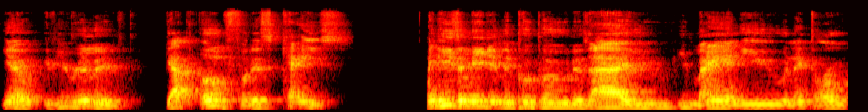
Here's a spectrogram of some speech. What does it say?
you know if you really got the oomph for this case and he's immediately poo-pooed as ah you you man you and they throw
